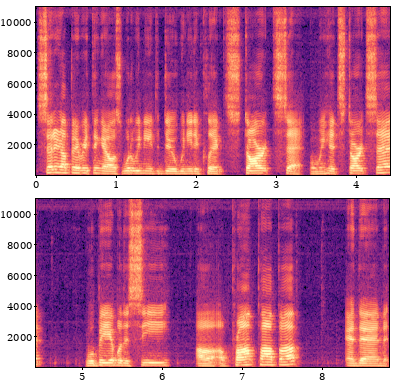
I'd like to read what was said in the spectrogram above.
set it up everything else, what do we need to do? We need to click start set. When we hit start set, we'll be able to see uh, a prompt pop up and then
